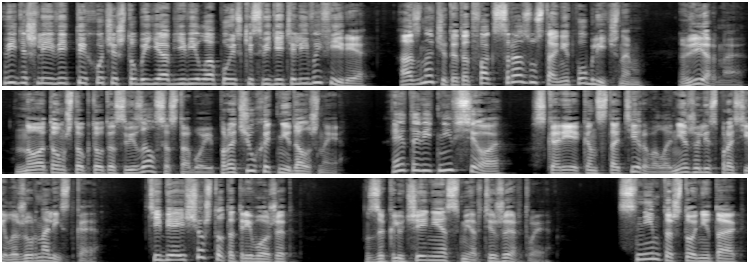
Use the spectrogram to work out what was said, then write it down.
Видишь ли, ведь ты хочешь, чтобы я объявила о поиске свидетелей в эфире. А значит, этот факт сразу станет публичным. Верно. Но о том, что кто-то связался с тобой, прочухать не должны. Это ведь не все. Скорее констатировала, нежели спросила журналистка. Тебя еще что-то тревожит? Заключение смерти жертвы. С ним-то что не так?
